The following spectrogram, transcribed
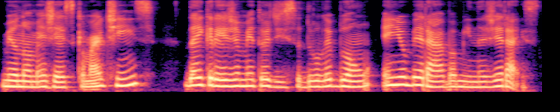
Meu nome é Jéssica Martins, da Igreja Metodista do Leblon, em Uberaba, Minas Gerais.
